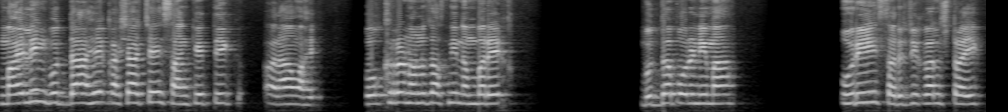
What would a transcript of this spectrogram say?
स्माइलिंग बुद्धा हे कशाचे सांकेतिक नाव आहे? पोखरण अणुचाचणी नंबर एक. बुद्ध पौर्णिमा. Uri surgical strike.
